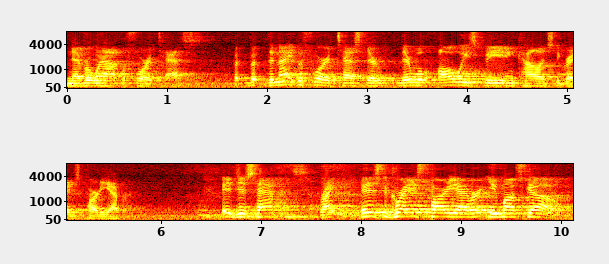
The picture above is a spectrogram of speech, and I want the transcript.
Never went out before a test. But, but the night before a test, there, there will always be in college the greatest party ever. It just happens, right? It is the greatest party ever. You must go.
